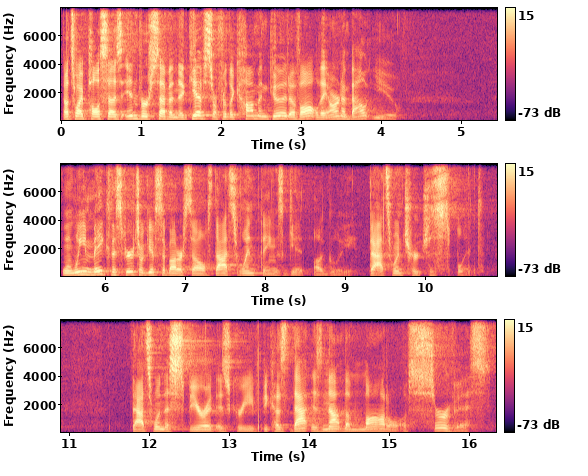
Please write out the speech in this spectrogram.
That's why Paul says in verse 7 the gifts are for the common good of all, they aren't about you. When we make the spiritual gifts about ourselves, that's when things get ugly. That's when churches split. That's when the Spirit is grieved, because that is not the model of service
